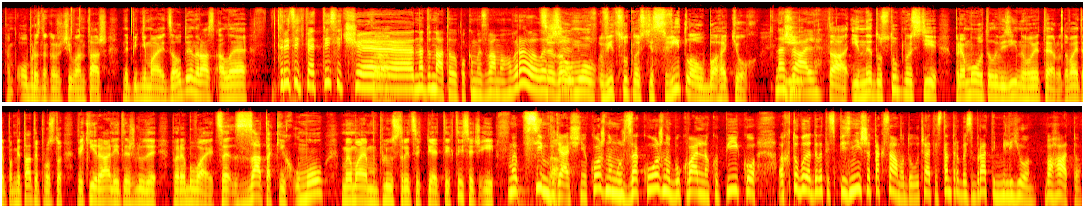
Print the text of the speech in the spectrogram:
там, образно кажучи, вантаж не піднімають за один раз, але 35 тисяч е, надонатили, поки ми з вами говорили. Але це ж, за умов відсутності світла у багатьох. На І- жаль. та і недоступності прямого телевізійного етеру. Давайте пам'ятати просто в якій реалії теж люди перебувають. Це за таких умов ми маємо плюс 35 тих тисяч і Ми всім Так. вдячні. Кожному ж за кожну буквально копійку. Хто буде дивитись пізніше, так само долучайтесь. Там треба зібрати мільйон. Багато.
